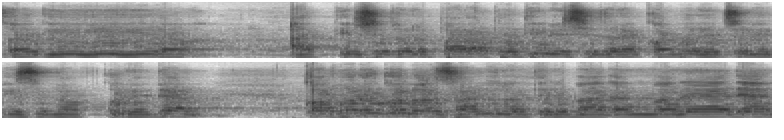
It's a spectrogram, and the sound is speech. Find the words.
সগীরা। আত্মীয় স্বজন পাড়া প্রতিবেশী যারা কবরে চলে গেছে, মাফ করে দেন। কবরগুলো জান্নাতের বাগান বানায় দেন।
